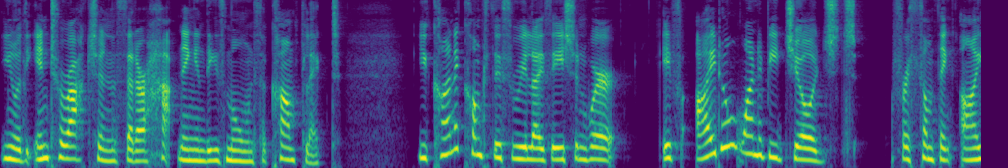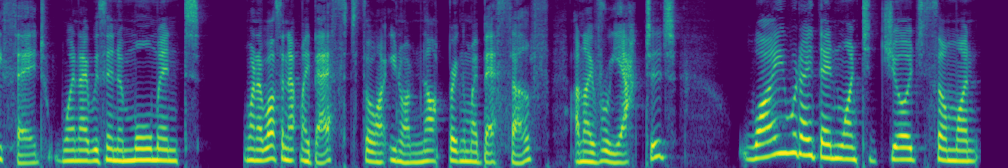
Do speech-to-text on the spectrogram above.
you know, the interactions that are happening in these moments of conflict, you kind of come to this realization where if I don't want to be judged for something I said when I was in a moment when I wasn't at my best, so you know, I'm not bringing my best self and I've reacted, why would I then want to judge someone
